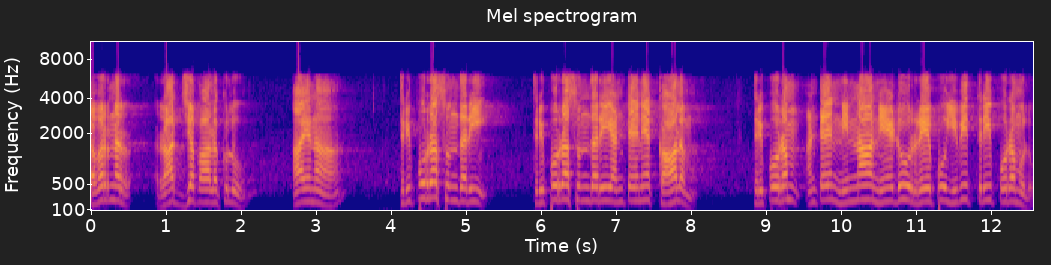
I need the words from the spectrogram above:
గవర్నర్ రాజ్యపాలకులు ఆయన త్రిపుర సుందరి. త్రిపుర సుందరి అంటేనే కాలము త్రిపురం అంటే నిన్న నేడు రేపు ఇవి త్రిపురములు.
